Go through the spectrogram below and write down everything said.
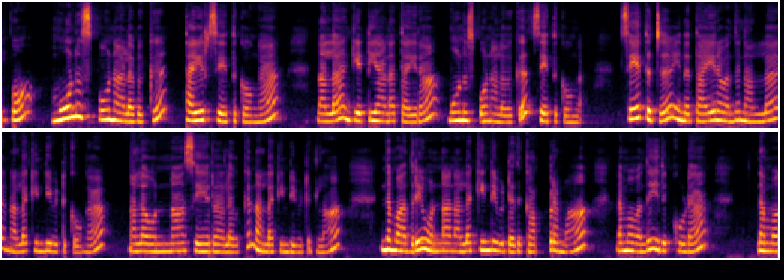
இப்போது மூணு ஸ்பூன் அளவுக்கு தயிர் சேர்த்துக்கோங்க. நல்லா கெட்டியான தயிராக மூணு ஸ்பூன் அளவுக்கு சேர்த்துக்கோங்க. சேர்த்துட்டு இந்த தயிரை வந்து நல்லா நல்லா கிண்டி விட்டுக்கோங்க. நல்லா ஒன்றா சேர்கிற அளவுக்கு நல்லா கிண்டி விட்டுக்கலாம். இந்த மாதிரி ஒன்றா நல்லா கிண்டி விட்டதுக்கு அப்புறமா நம்ம வந்து இது கூட நம்ம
